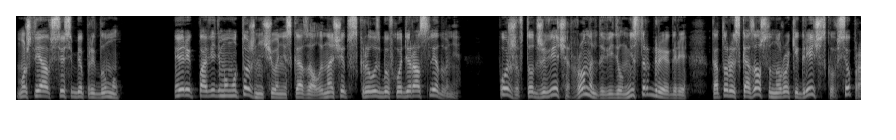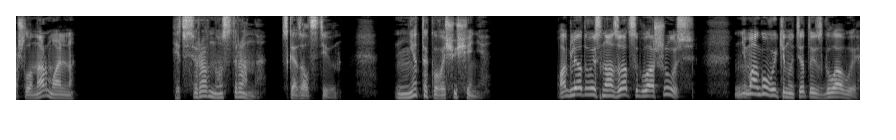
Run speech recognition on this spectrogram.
Может, я все себе придумал. Эрик, по-видимому, тоже ничего не сказал, иначе это вскрылось бы в ходе расследования. Позже, в тот же вечер, Рональда видел мистер Грегори, который сказал, что на уроке греческого все прошло нормально. «Это все равно странно», — сказал Стивен. Нет такого ощущения. Оглядываясь назад, соглашусь. Не могу выкинуть это из головы.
